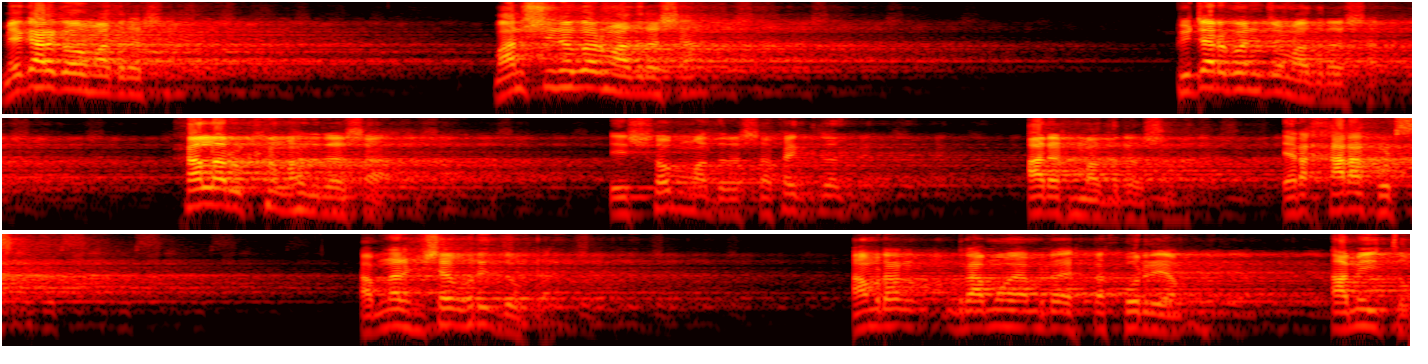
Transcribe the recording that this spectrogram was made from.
মেগারগাঁও মাদ্রাসা, মানসীনগর মাদ্রাসা, পিটারগঞ্জ মাদ্রাসা খালারুখা মাদ্রাসা, এই সব মাদ্রাসা ফেকরাত আরেক মাদ্রাসা। এরা খারা করছে। আপনার হিসাব করি দৌটা আমরা গ্রামে আমরা একটা করিলাম আমি তো।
